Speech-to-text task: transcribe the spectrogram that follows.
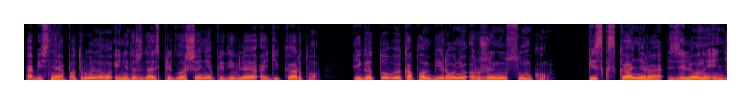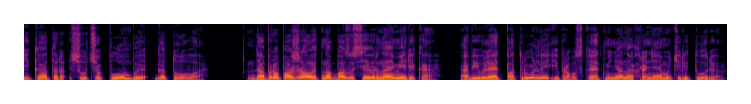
Объясняю патрульному и, не дожидаясь приглашения, предъявляю ID-карту и готовую к опломбированию оружейную сумку. Писк сканера, зеленый индикатор, щелчок пломбы, готово. «Добро пожаловать на базу Северная Америка», объявляет патрульный и пропускает меня на охраняемую территорию.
